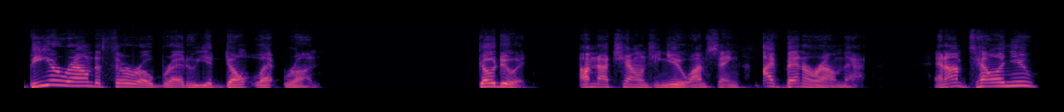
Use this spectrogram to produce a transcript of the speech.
be around a thoroughbred who you don't let run. Go do it. I'm not challenging you. I'm saying I've been around that. And I'm telling you,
